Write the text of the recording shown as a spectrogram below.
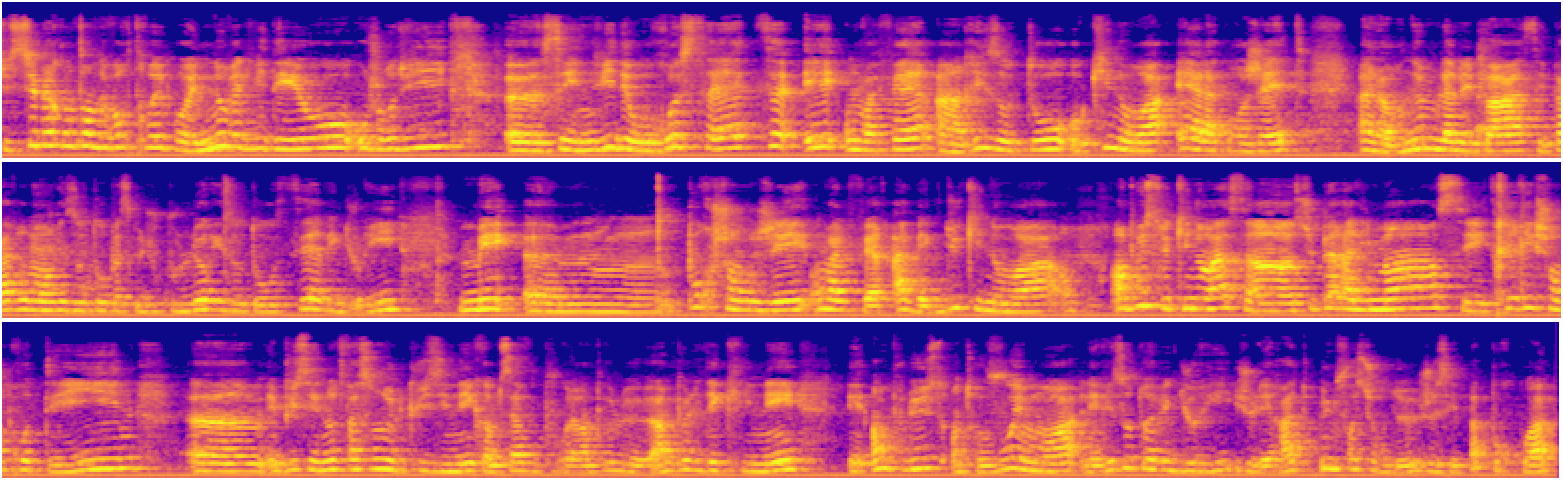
suis super contente de vous retrouver pour une nouvelle vidéo. Aujourd'hui, euh, c'est une vidéo recette et on va faire un risotto au quinoa et à la courgette. Alors ne me blâmez pas, c'est pas vraiment risotto parce que du coup le risotto c'est avec du riz. Mais euh, pour changer, on va le faire avec du quinoa. En plus le quinoa c'est un super aliment, c'est très riche en protéines. Euh, et puis c'est une autre façon de le cuisiner, comme ça vous pourrez un peu, le, décliner. Et en plus, entre vous et moi, les risottos avec du riz, je les rate une fois sur deux, je sais pas pourquoi.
